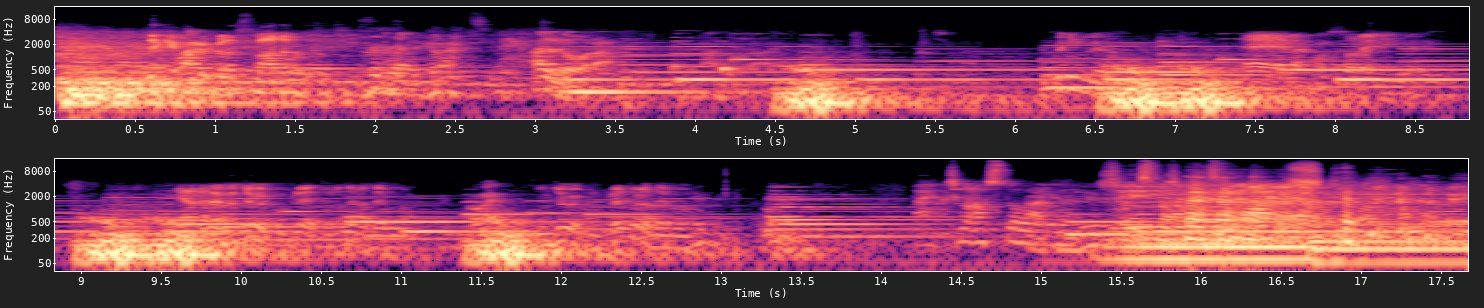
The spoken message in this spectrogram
Non è che fai con la spada. Allora. In inglese. Eh, la console è in inglese. Ma il gioco è completo, la demo. Come? Il gioco è completo o la demo? Vai, facciamo la storia. Sì, Sì, facciamo la storia.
